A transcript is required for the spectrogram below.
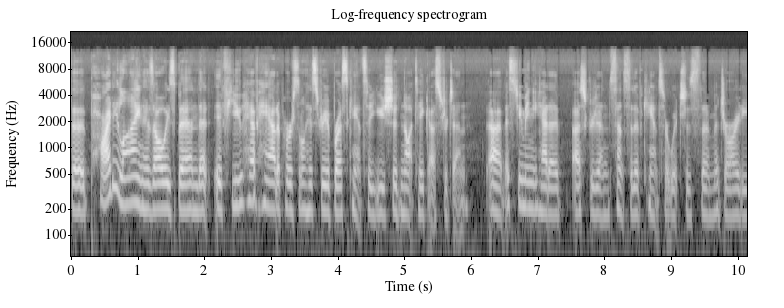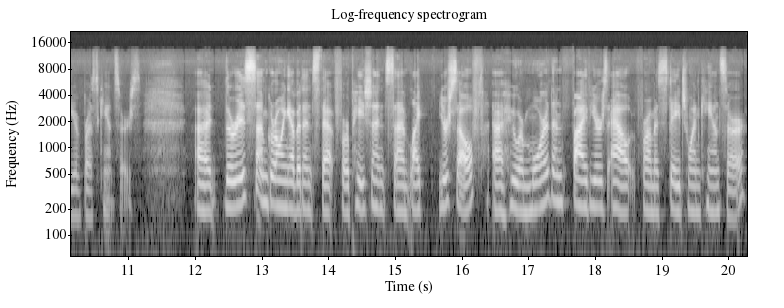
the party line has always been that if you have had a personal history of breast cancer, you should not take estrogen uh, assuming you had a estrogen sensitive cancer, which is the majority of breast cancers. Uh, there is some growing evidence that for patients um, like yourself uh, who are more than five years out from a stage one cancer,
